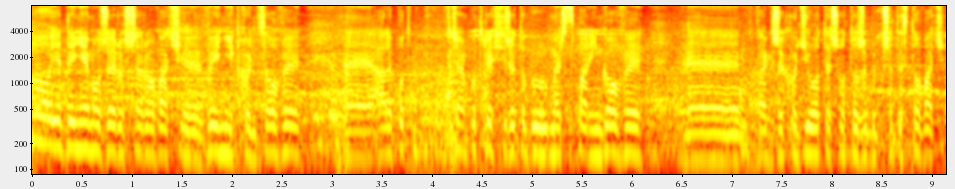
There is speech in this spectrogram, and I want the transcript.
no jedynie może rozczarować e, wynik końcowy, e, ale pod, chciałem podkreślić, że to był mecz sparingowy. Także chodziło też o to, żeby przetestować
